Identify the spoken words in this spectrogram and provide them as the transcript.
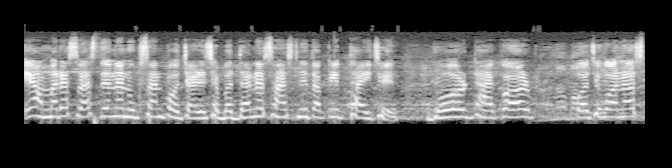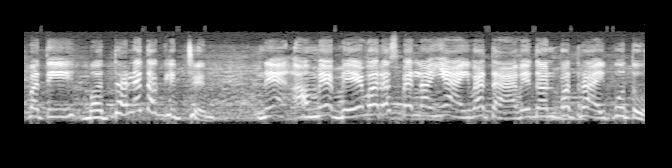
એ અમારા સ્વાસ્થ્યને નુકસાન પહોંચાડે છે. બધાને શ્વાસની તકલીફ થાય છે. ઢોર ઠાકર પછી વનસ્પતિ, બધાને તકલીફ છે. ને અમે બે વર્ષ પહેલાં અહીંયા આવ્યા હતા, આવેદનપત્ર આપ્યું હતું.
